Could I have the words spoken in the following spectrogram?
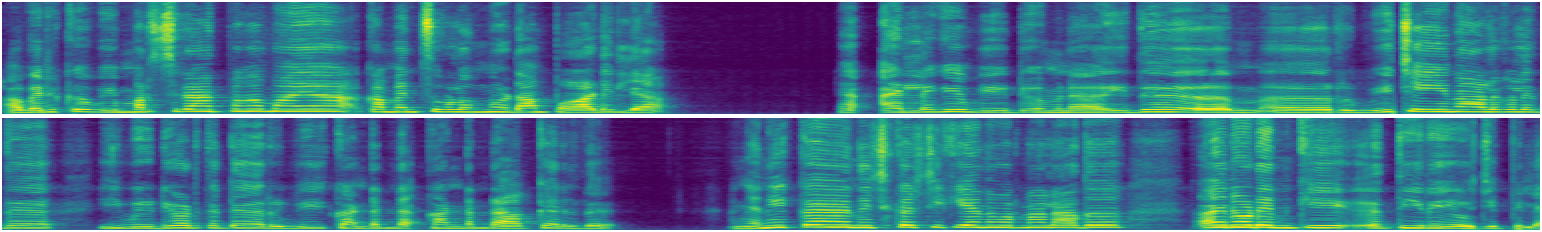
അവർക്ക് വിമർശനാത്മകമായ കമൻസുകളൊന്നും ഇടാൻ പാടില്ല. അല്ലെങ്കിൽ വീഡിയോ പിന്നെ ഇത് റിവ്യൂ ചെയ്യുന്ന ആളുകൾ ഇത് ഈ വീഡിയോ എടുത്തിട്ട് റിവ്യൂ കണ്ടന്റ് കണ്ടന്റ് ആക്കരുത്. അങ്ങനെയൊക്കെ നിഷ്കർഷിക്കുക എന്ന് പറഞ്ഞാൽ അത് അതിനോട് എനിക്ക് തീരെ യോജിപ്പില്ല.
